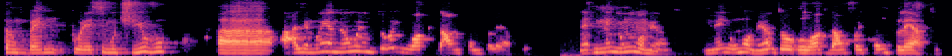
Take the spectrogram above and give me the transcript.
também por esse motivo, a, a Alemanha não entrou em lockdown completo. Né? Em nenhum momento. Em nenhum momento o lockdown foi completo,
